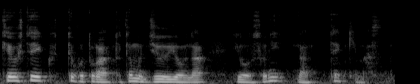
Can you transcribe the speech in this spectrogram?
計をしていくってことがとても重要な要素になってきます。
